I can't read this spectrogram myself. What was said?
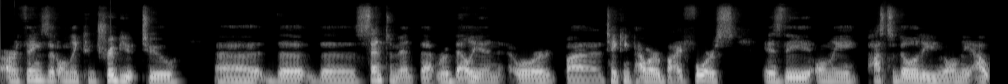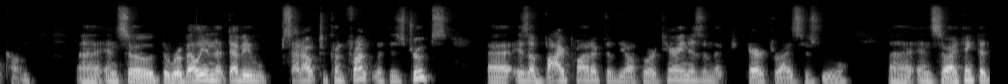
are, things that only contribute to, uh, the, the sentiment that rebellion or taking power by force is the only possibility, the only outcome. Uh, and so the rebellion that Deby set out to confront with his troops uh, is a byproduct of the authoritarianism that characterized his rule. Uh, and so I think that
